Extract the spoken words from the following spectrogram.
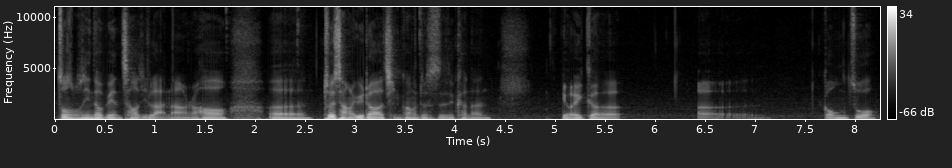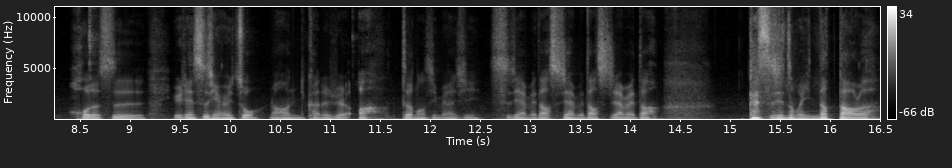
做什么事情都变得超级懒啊。然后，呃，最常遇到的情况就是可能有一个呃工作，或者是有一件事情要做，然后你可能觉得啊，这个东西没关系，时间还没到，时间还没到，时间还没到。看时间怎么已经到到了，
